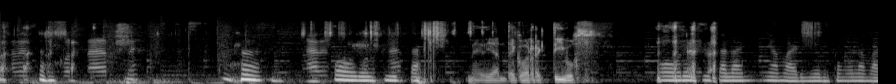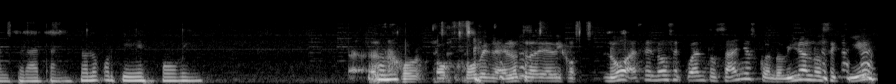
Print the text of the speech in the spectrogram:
A comportarse. Pobrecita. Mediante correctivos. Pobrecita la niña Mariel, cómo la maltratan, solo porque es joven joven, el otro día dijo, no, hace no sé cuántos años, cuando vino no sé quién,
